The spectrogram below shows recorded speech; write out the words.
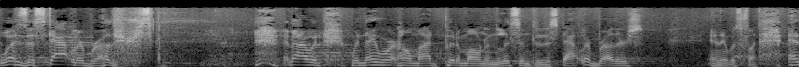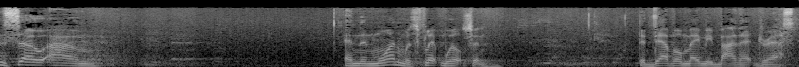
was the Statler Brothers. and I would, when they weren't home, I'd put them on and listen to the Statler Brothers, and it was fun. And so, um, and then one was Flip Wilson. The devil made me buy that dress.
